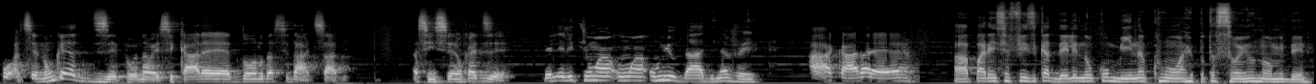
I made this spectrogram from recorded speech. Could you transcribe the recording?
Porra, você nunca ia dizer, pô, não, esse cara é dono da cidade, sabe? Assim, você não quer dizer. Ele, ele tinha uma, uma humildade, né, velho? Ah, cara, é. A aparência física dele não combina com a reputação e o nome dele.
